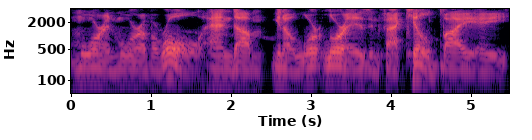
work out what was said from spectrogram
more and more of a role. And um you know laura, is in fact killed by a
